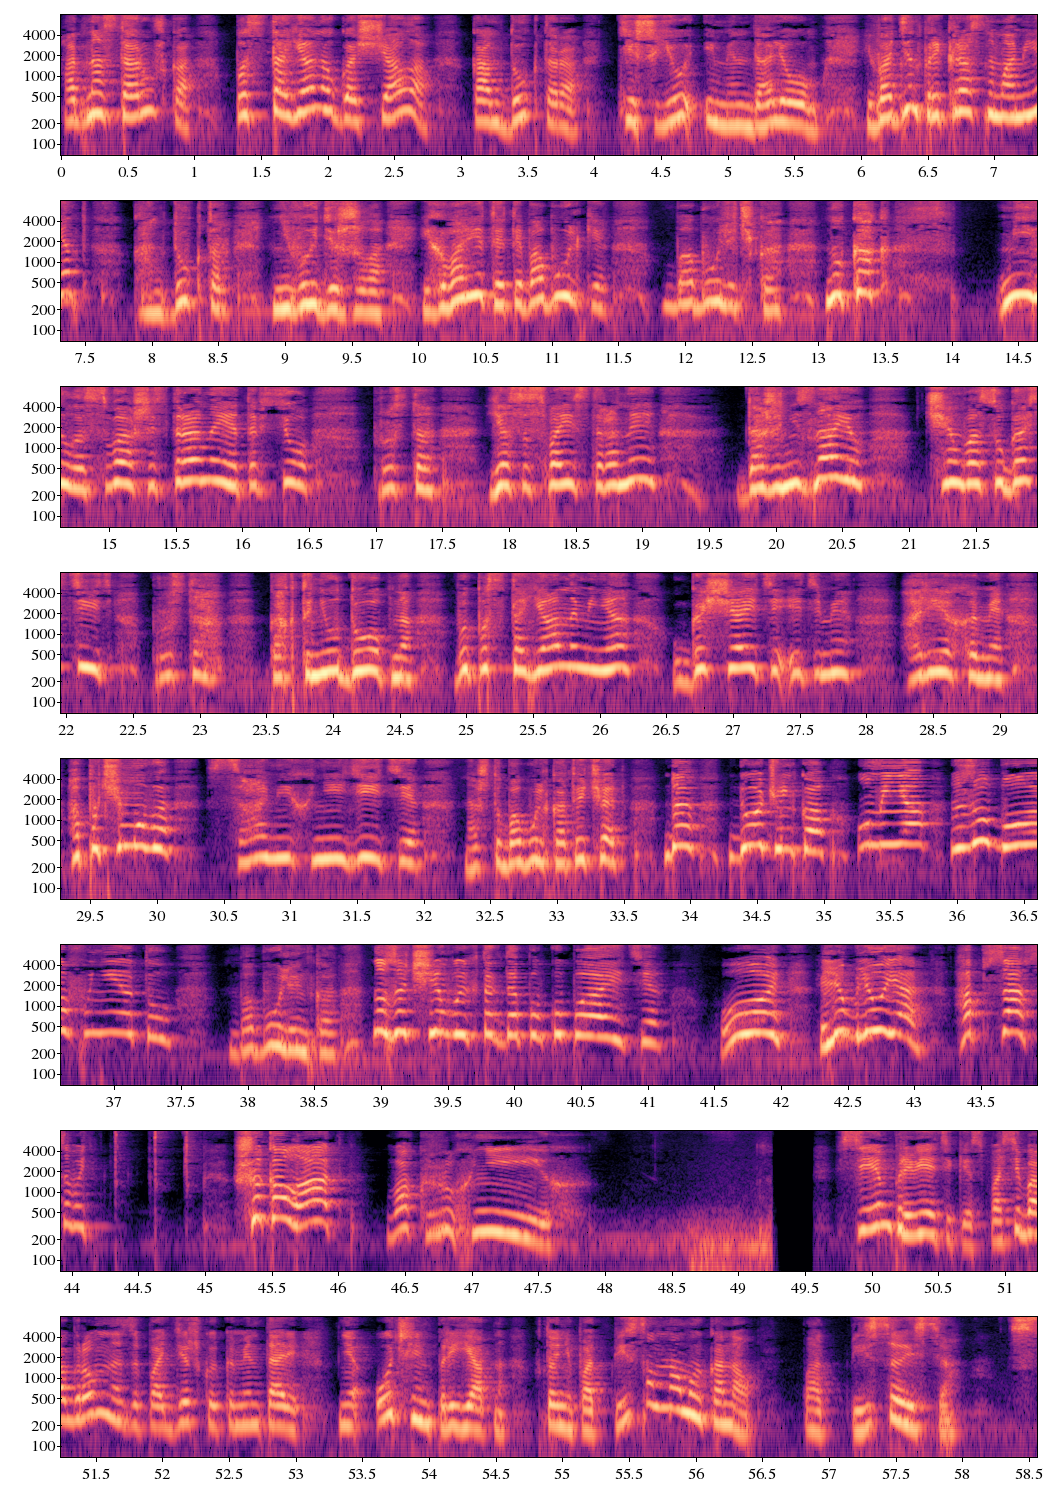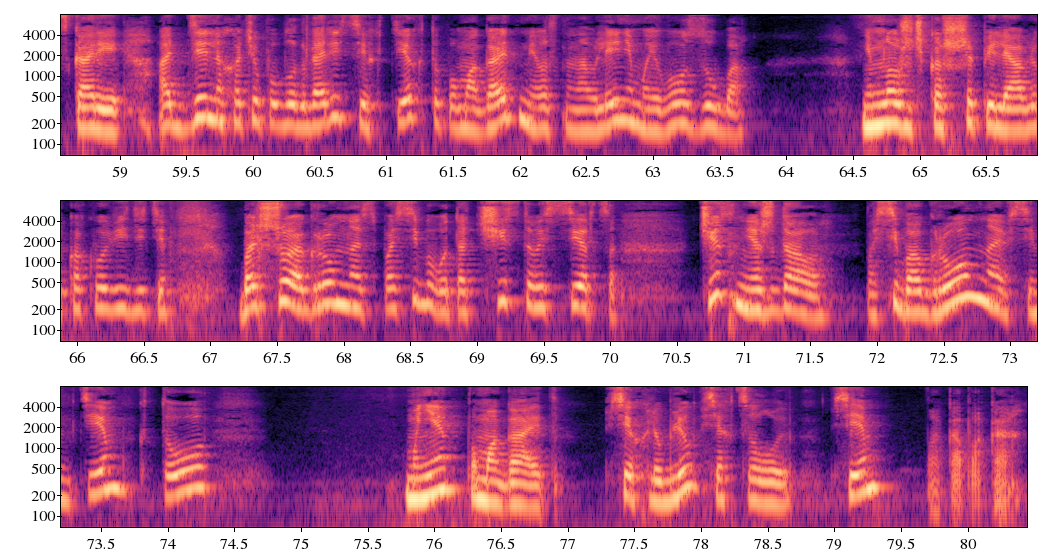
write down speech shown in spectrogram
одна старушка постоянно угощала кондуктора кишью и миндалем. И в один прекрасный момент кондуктор не выдержала и говорит этой бабульке, «Бабулечка, ну как мило с вашей стороны это все. Просто я со своей стороны даже не знаю, чем вас угостить. Просто как-то неудобно. Вы постоянно меня угощаете этими орехами. А почему вы сами их не едите? На что бабулька отвечает, да, доченька, у меня зубов нету. Бабуленька, ну зачем вы их тогда покупаете? Ой, люблю я обсасывать шоколад вокруг них. Всем приветики! Спасибо огромное за поддержку и комментарий. Мне очень приятно. Кто не подписан на мой канал, подписывайся скорее. Отдельно хочу поблагодарить всех тех, кто помогает мне в восстановлении моего зуба. Немножечко шепелявлю, как вы видите. Большое, огромное спасибо вот от чистого сердца. Честно, не ожидала. Спасибо огромное всем тем, кто мне помогает. Всех люблю, всех целую. Всем Пока-пока.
